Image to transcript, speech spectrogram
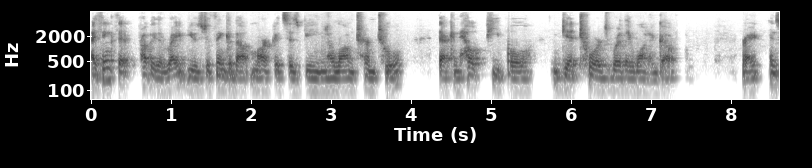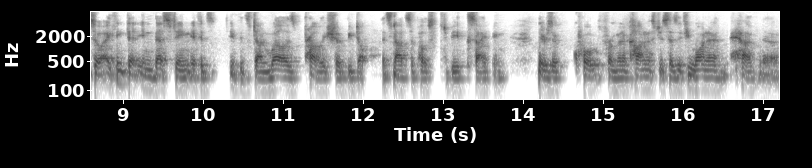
I think that probably the right view is to think about markets as being a long term tool that can help people get towards where they want to go right? And so I think that investing, if it's if it's done well, is probably should be dull. It's not supposed to be exciting. There's a quote from an economist who says, "If you want to have uh,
